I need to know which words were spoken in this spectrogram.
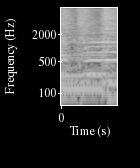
shepherd.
